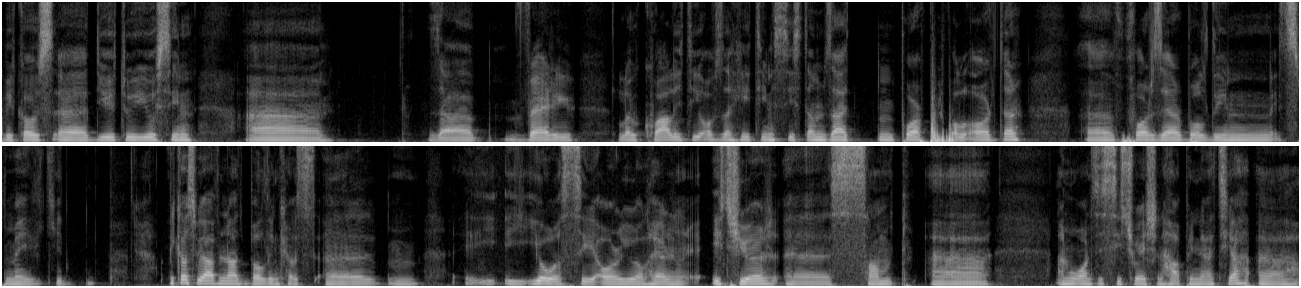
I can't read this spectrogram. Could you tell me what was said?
because uh, due to using uh, the very low quality of the heating system that mm, poor people order uh, for their building it's make it because we have not building codes uh, mm, you will see or you will hear each year uh, some uh, unwanted situation happening at you uh,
